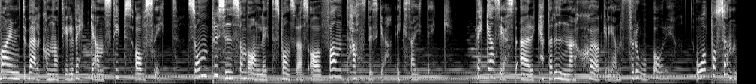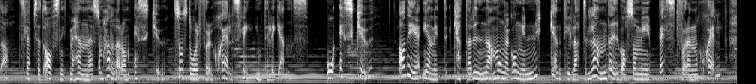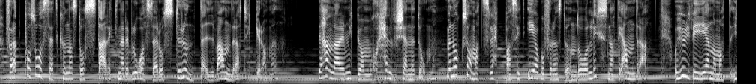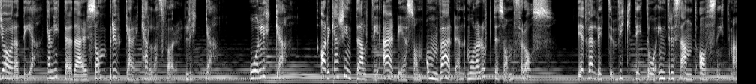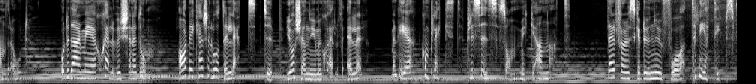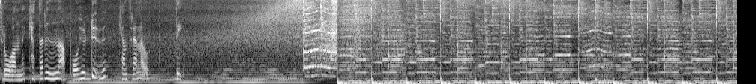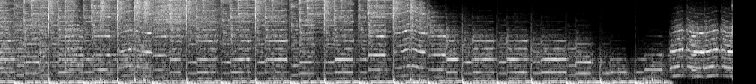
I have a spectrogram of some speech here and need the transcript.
Varmt välkomna till veckans tipsavsnitt som precis som vanligt sponsras av fantastiska Excitec. Veckans gäst är Katarina Sjögren Froborg. Och på söndag släpps ett avsnitt med henne som handlar om SQ, som står för själslig intelligens. Och SQ, ja det är enligt Katarina många gånger nyckeln till att landa i vad som är bäst för en själv. För att på så sätt kunna stå stark när det blåser och strunta i vad andra tycker om en. Det handlar mycket om självkännedom, men också om att släppa sitt ego för en stund och lyssna till andra. Och hur vi genom att göra det kan hitta det där som brukar kallas för lycka. Och lycka, ja det kanske inte alltid är det som omvärlden målar upp det som för oss. Det är ett väldigt viktigt och intressant avsnitt med andra ord. Och det där med självkännedom, ja det kanske låter lätt. Typ, jag känner ju mig själv, eller? Men det är komplext, precis som mycket annat. Därför ska du nu få tre tips från Katarina på hur du kan träna upp din.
